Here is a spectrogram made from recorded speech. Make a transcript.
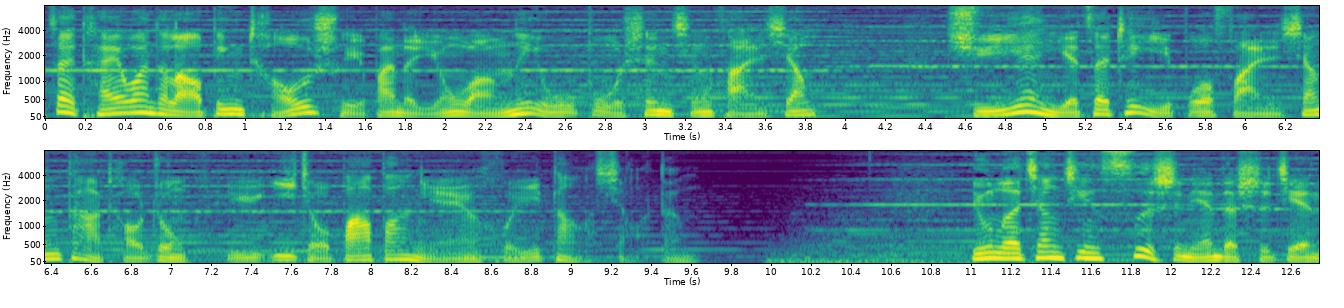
在台湾的老兵潮水般的涌往内务部申请返乡，许燕也在这一波返乡大潮中，于1988年回到小登。用了将近四十年的时间，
